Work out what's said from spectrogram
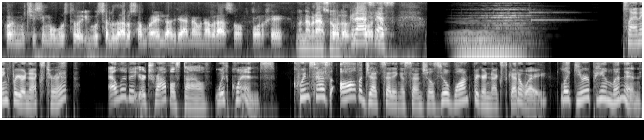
Con muchísimo gusto y gusto saludaros, Samuel, Adriana, un abrazo, Jorge. Un abrazo. Gracias. Planning for your next trip? Elevate your travel style with Quince. Quince has all the jet-setting essentials you'll want for your next getaway, like European linen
